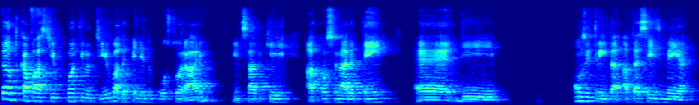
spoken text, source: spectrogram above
tanto capacitivo quanto indutivo, a depender do posto horário. A gente sabe que a concessionária tem é, de 11h30 até 6h30,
